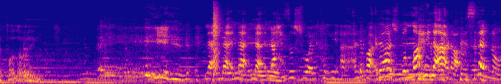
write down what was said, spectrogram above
The following. لا لا لا لا لحظة شوي خلي أنا بقراش والله لا أقرأ استنوا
